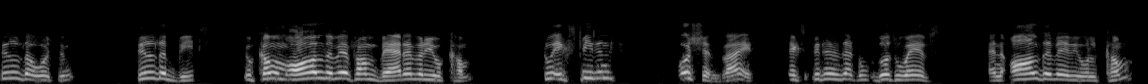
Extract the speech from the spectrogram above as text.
till the ocean till the beach. You come all the way from wherever you come to experience ocean, right? Experience that those waves. And all the way we will come,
